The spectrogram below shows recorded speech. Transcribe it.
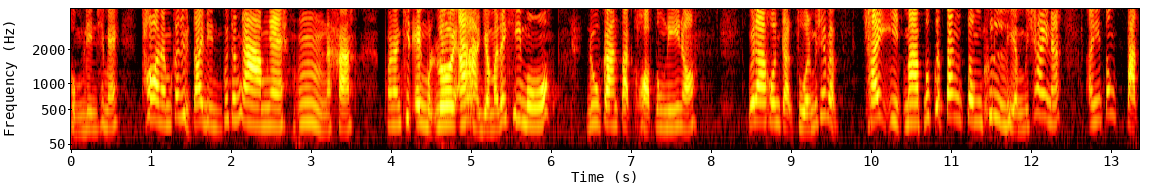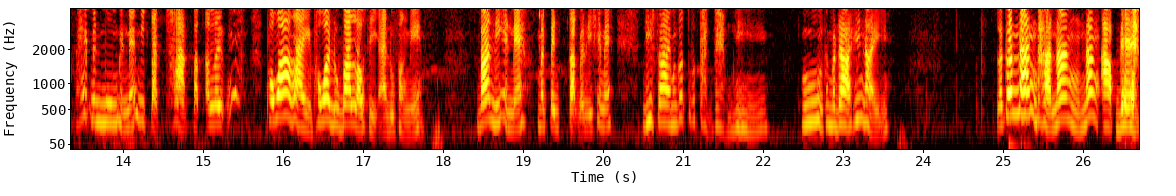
ถมดินใช่ไหมท่อนั้นมันก็อยู่ใต้ดินก็จะงามไง อืมนะคะ เพราะนั้นคิดเองหมดเลยอะอย่ามาได้ขี้โม้ ดูการตัดขอบตรงนี้เนาะเวลาคนจัดสวนไม่ใช่แบบ ใช้อิฐมาปุ๊บก็ตั้งตรงขึ้นเหลี่ยมไม่ใช่นะ อันนี้ต้องตัดให้เป็นมุมเห็นไหมมีตัดฉากตัดอะไรเพราะว่าอะไร เพราะว่าดูบ้านเราสิอะดูฝั่งนี้ บ้านนี้เห็นไหมมันเป็นตัดแบบนี้ใช่ไหมดีไซน์มันก็ตัดแบบนี้อู้ธรรมดาที่ไหน แล้วก็นั่งค่ะนั่งนั่งอาบแดด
